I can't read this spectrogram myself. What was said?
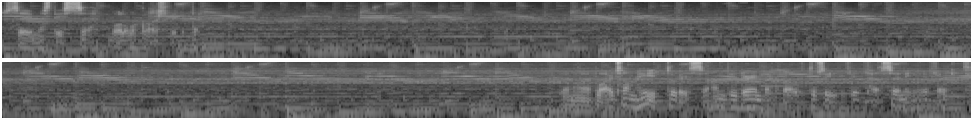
same as this uh, Volvo Cars filter. Then I applied some heat to this anti-drainback valve to see if it has any effect.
